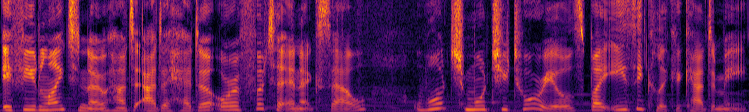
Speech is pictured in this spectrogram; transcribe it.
If you'd like to know how to add a header or a footer in Excel, watch more tutorials by EasyClick Academy.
